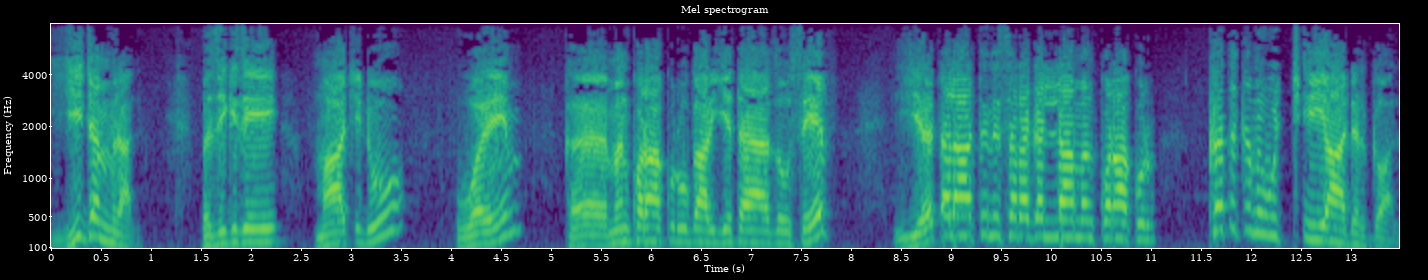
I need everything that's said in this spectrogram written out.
ይጀምራል በዚህ ጊዜ ማጭዱ ወይም ከመንኰራኩሩ ጋር የተያያዘው ሴፍ የጠላትን ሰረገላ መንኰራኩር ከጥቅም ውጪ ያደርገዋል።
